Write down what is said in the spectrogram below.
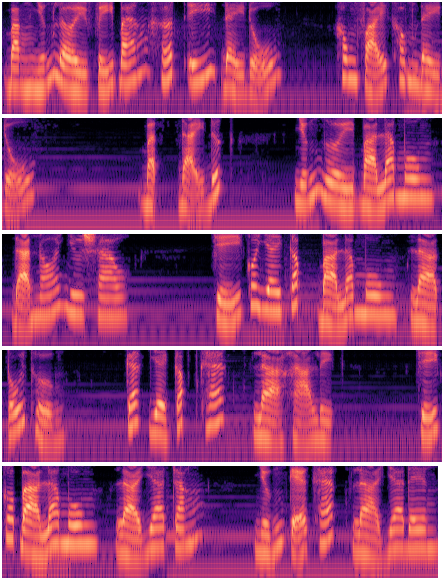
bằng những lời phỉ bán hết ý đầy đủ không phải không đầy đủ bạch đại đức những người bà la môn đã nói như sau chỉ có giai cấp bà la môn là tối thượng các giai cấp khác là hạ liệt chỉ có bà La Môn là da trắng, những kẻ khác là da đen.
